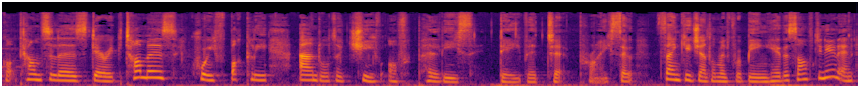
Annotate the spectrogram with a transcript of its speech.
got councillors Derek Thomas, Cruyff Buckley, and also Chief of Police David Price. So thank you, gentlemen, for being here this afternoon and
